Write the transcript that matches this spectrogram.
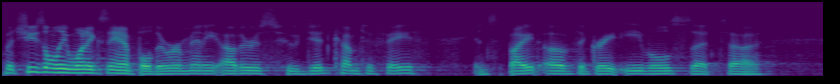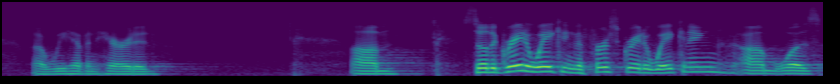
But she's only one example. There were many others who did come to faith in spite of the great evils that uh, uh, we have inherited. Um, so, the Great Awakening, the first Great Awakening, um, was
